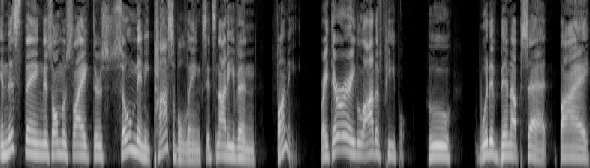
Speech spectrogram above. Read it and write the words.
In this thing, there's almost like there's so many possible links, it's not even funny, right? There are a lot of people who would have been upset by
